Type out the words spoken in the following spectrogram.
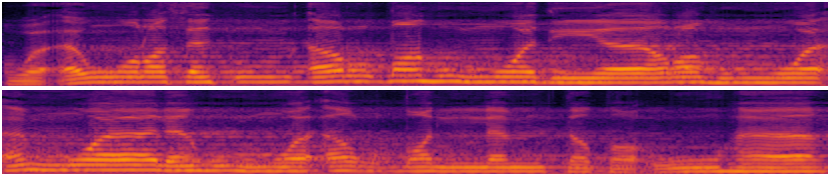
Wa awrathakum ardhahum wa diyarahum wa amwalahum wa ardan lam tatauha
